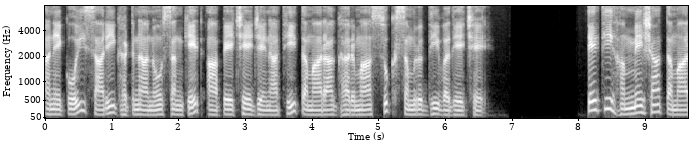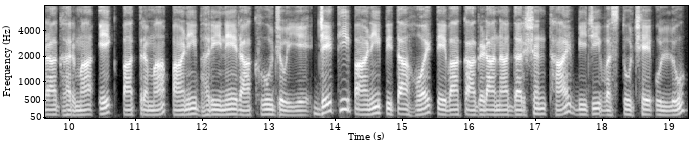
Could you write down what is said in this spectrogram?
અને કોઈ સારી ઘટનાનો સંકેત આપે છે જેનાથી તમારા ઘરમાં સુખ સમૃદ્ધિ વધે છે. તેથી હંમેશા તમારા ઘરમાં એક પાત્રમાં પાણી ભરીને રાખવું જોઈએ. જેથી પાણી પીતા હોય તેવા કાગડાના દર્શન થાય. બીજી વસ્તુ છે ઉલ્લુ.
